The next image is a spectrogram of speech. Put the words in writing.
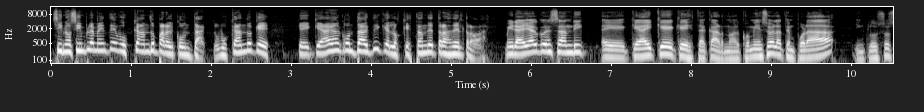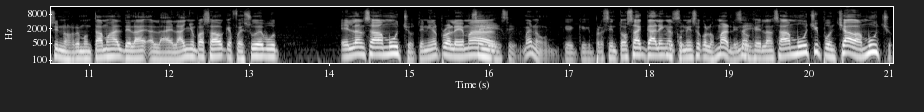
sino simplemente buscando para el contacto, buscando que, que, que hagan contacto y que los que están detrás del trabajo. Mira, hay algo en Sandy eh, que hay que, que destacar, ¿no? Al comienzo de la temporada, incluso si nos remontamos al la- año pasado, que fue su debut, él lanzaba mucho. Tenía el problema, Sí, sí. bueno, que, presentó Zach Gallen al Sí. comienzo con los Marlins, ¿no? Que lanzaba mucho y ponchaba mucho.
